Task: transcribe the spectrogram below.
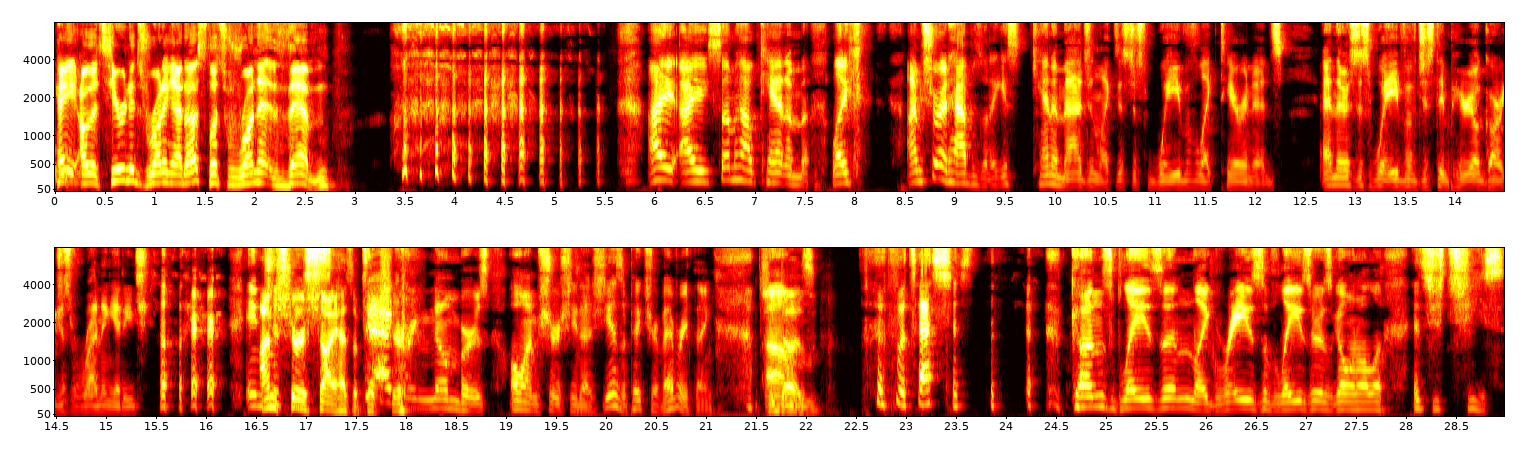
Hey, are the Tyranids running at us? Let's run at them. I I somehow can't Im- like I'm sure it happens, but I guess can't imagine like this just wave of like Tyranids. And there's this wave of just Imperial Guard just running at each other. in I'm sure Shy has a picture. numbers. Oh, I'm sure she does. She has a picture of everything. She does. Um, but that's just guns blazing, like rays of lasers going all. o- It's just jeez,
